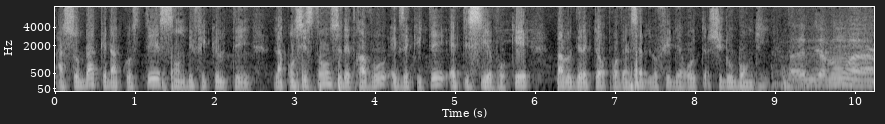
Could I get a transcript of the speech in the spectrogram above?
à ce bac d'accoster sans difficulté. La consistance des travaux exécutés est ici évoquée par le directeur provincial de l'Office des routes, Chidou Bongui. Euh, nous avons euh,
